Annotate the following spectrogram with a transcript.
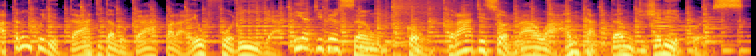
a tranquilidade dá lugar para a euforia e a diversão com o tradicional arrancadão de Jericos.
